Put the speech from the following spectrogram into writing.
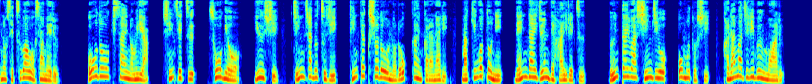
の説話を収める。王道記載の無や、新設、創業、有志、神社仏寺、天卓書道の六巻からなり、巻ごとに年代順で配列。文体は新字を、主とし、金混じり文もある。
